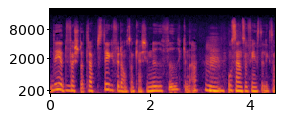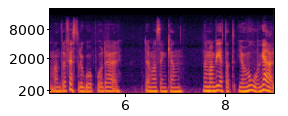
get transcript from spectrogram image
Det är ett första trappsteg för de som kanske är nyfikna. Mm. Och sen så finns det liksom andra fester att gå på där, där man sen kan när man vet att jag vågar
